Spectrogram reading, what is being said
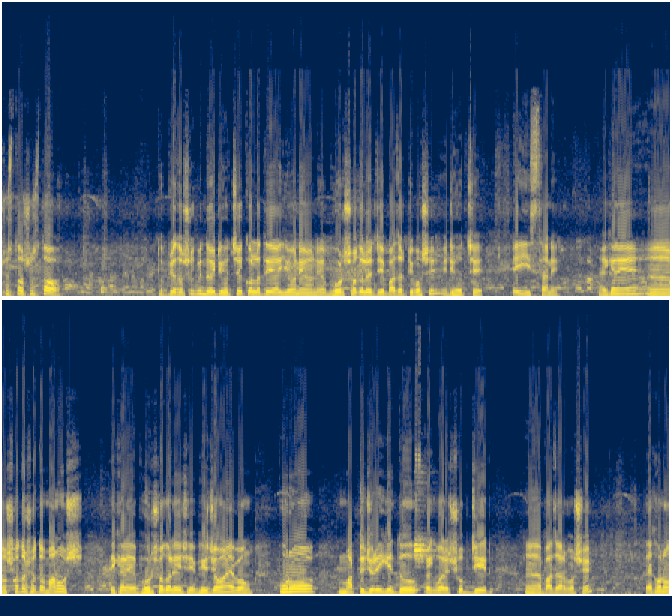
সুস্থ সুস্থ। তো প্রিয় দর্শকবৃন্দ, এটি হচ্ছে কলাদিয়া ইউনিয়নে ভোর সকালের যে বাজারটি বসে, এটি হচ্ছে এই স্থানে। এখানে শত শত মানুষ এখানে ভোর সকালে এসে ভিড় জমায় এবং পুরো মাঠটি জুড়েই কিন্তু একবারে সবজির বাজার বসে। এখনও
